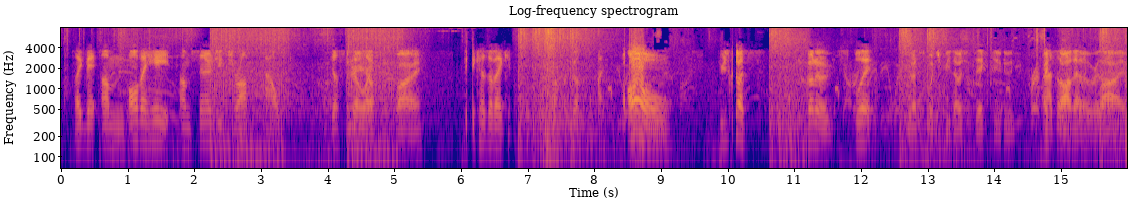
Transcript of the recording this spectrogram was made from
like they um all the hate um synergy dropped out just so like Why? because of like Oh! You just got, got a split. You got switch speed. That was sick, dude. I That's saw that over live.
